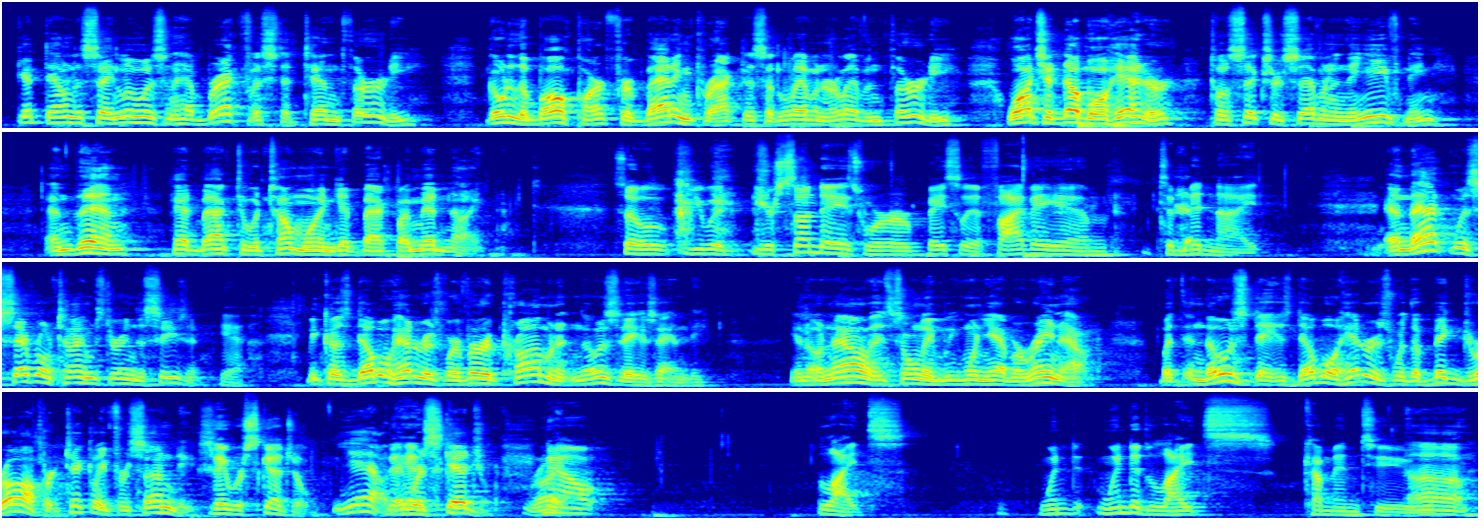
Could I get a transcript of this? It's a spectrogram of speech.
get down to St. Louis and have breakfast at 10:30, go to the ballpark for batting practice at 11 or 11:30, watch a doubleheader till six or seven in the evening, and then head back to Ottumwa and get back by midnight. So you would your Sundays were basically at five AM to midnight. And that was several times during the season. Yeah. because doubleheaders were very prominent in those days, Andy. You know, now it's only when you have a rainout. But in those days, doubleheaders were the big draw, particularly for Sundays. They were scheduled. yeah, they, had were scheduled. Right. Now, lights. When when did lights come into uh,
